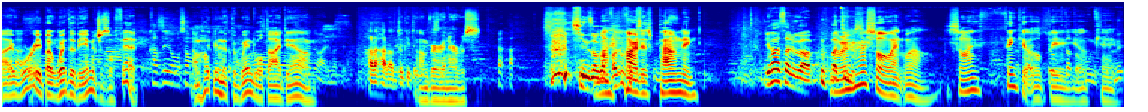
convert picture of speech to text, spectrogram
I worry about whether the images will fit. I'm hoping that the wind will die down. I'm very nervous. My heart is pounding. The rehearsal went well, so I think it will be okay.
